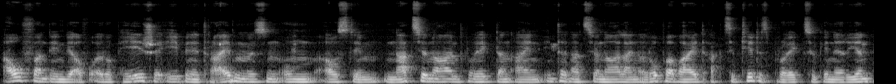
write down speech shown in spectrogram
Aufwand, den wir auf europäischer Ebene treiben müssen, um aus dem nationalen Projekt dann ein international, ein europaweit akzeptiertes Projekt zu generieren,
